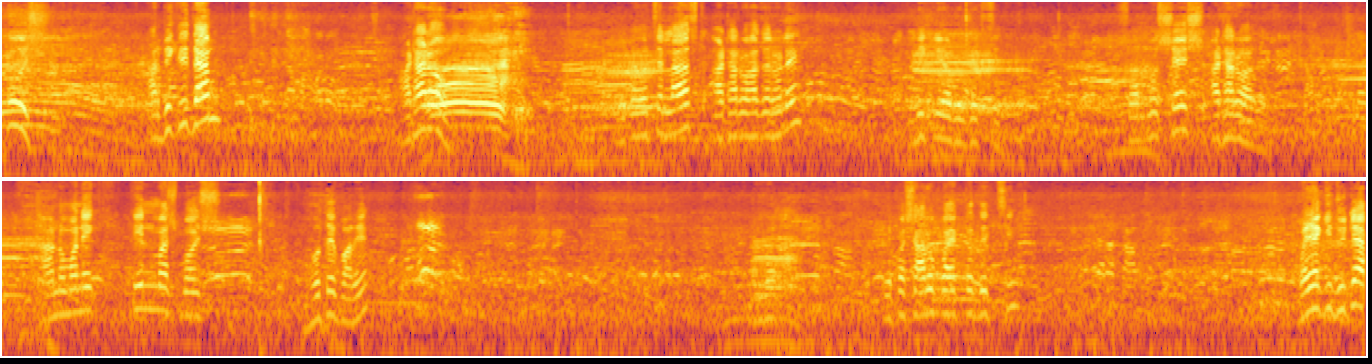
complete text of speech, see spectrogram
একুশ। আর বিক্রির দাম? আঠারো। এটা হচ্ছে লাস্ট আঠারো হাজার হলে বিক্রি হবে দেখছি। সর্বশেষ আঠারো হাজার। আনুমানিক তিন মাস বয়স হতে পারে। এপাশে আরও কয়েকটা দেখছি। ভাইয়া কি দুইটা?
